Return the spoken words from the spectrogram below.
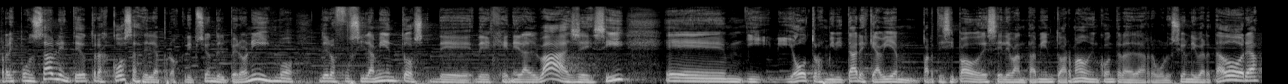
responsable, entre otras cosas, de la proscripción del peronismo, de los fusilamientos del general Valle, ¿sí? Eh, y, otros militares que habían participado de ese levantamiento armado en contra de la Revolución Libertadora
